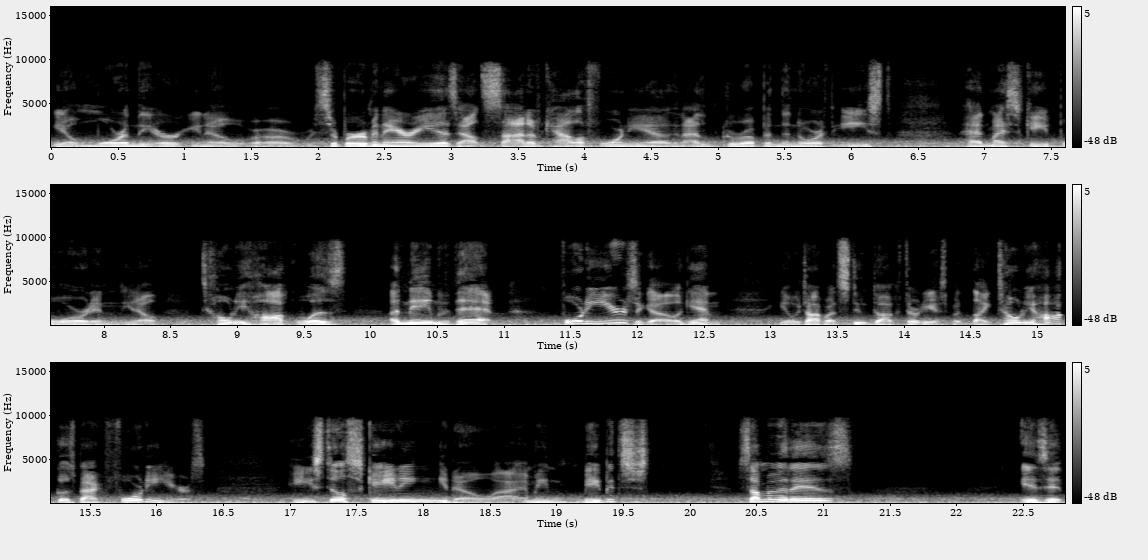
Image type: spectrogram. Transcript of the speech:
you know, more in the, you know, uh, suburban areas outside of California. And I grew up in the Northeast, had my skateboard, and, you know, Tony Hawk was a name then, 40 years ago. Again, you know, we talk about Snoop Dogg 30 years, but like Tony Hawk goes back 40 years he's still skating. You know, I mean, maybe it's just some of it is. Is it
